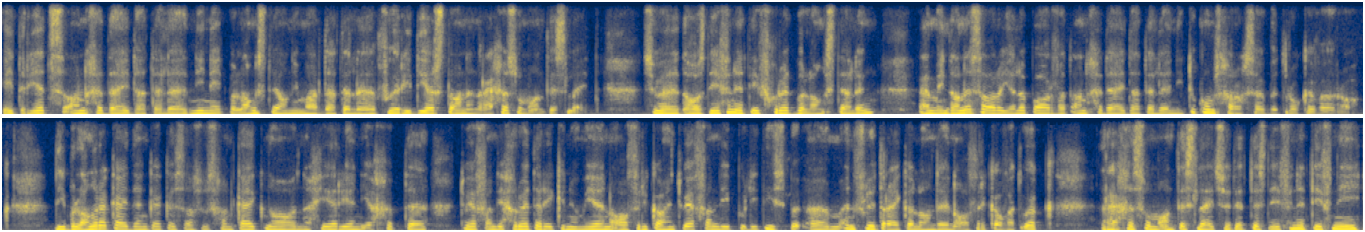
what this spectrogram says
het reeds aangedui dat hulle nie net belangstel nie, maar dat hulle voor die deur staan en reg is om aan te sluit. So daar's definitief groot belangstelling. Um, en dan is daar 'n hele paar wat aangedui dat hulle in die toekoms graag sou betrokke wou raak. Die belangrikheid dink ek is as ons gaan kyk na Nigerië en Egipte, twee van die groter ekonomieë in Afrika en twee van die polities um, invloedryke lande in Afrika wat ook reg is om aan te sluit. So dit is definitief nie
